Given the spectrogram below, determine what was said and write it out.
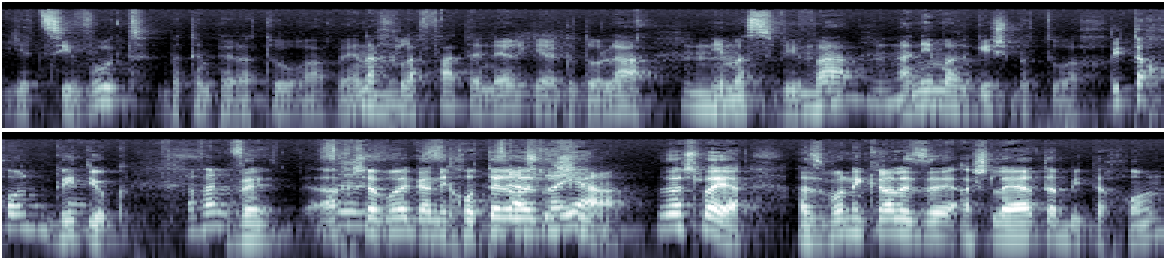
יציבות בטמפרטורה ואין החלפת אנרגיה גדולה עם הסביבה, אני מרגיש בטוח. ביטחון, בדיוק. אבל ועכשיו זה- רגע, אני זה- חותר זה לאיזושהי- אשליה. זה אשליה. אז בוא נקרא לזה אשליית הביטחון.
